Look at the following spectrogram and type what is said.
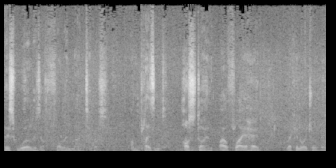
This world is a foreign land to us. Unpleasant, hostile. I'll fly ahead, reconnoiter a bit.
